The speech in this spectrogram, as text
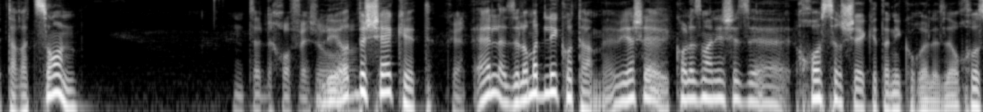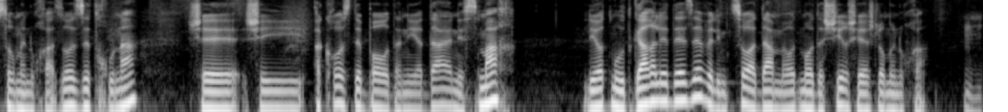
את הרצון לצאת לחופש. או- להיות בשקט. כן. אין, זה לא מדליק אותם. יש, אה, כל הזמן יש איזה חוסר שקט, אני קורא לזה, או חוסר מנוחה. זו איזו תכונה ש, שהיא across the board. אני עדיין אשמח להיות מאותגר על ידי זה ולמצוא אדם מאוד מאוד עשיר שיש לו מנוחה. מהמם.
